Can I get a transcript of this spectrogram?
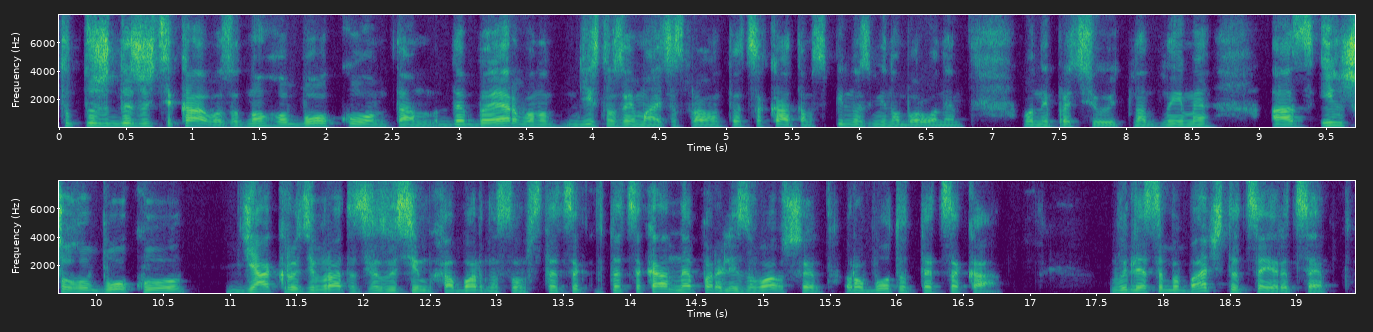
тут дуже дуже цікаво. З одного боку, там ДБР воно дійсно займається справами ТЦК, там спільно з Міноборони вони працюють над ними. А з іншого боку, як розібратися з усім хабарництвом в ТЦК, не паралізувавши роботу ТЦК? Ви для себе бачите цей рецепт?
